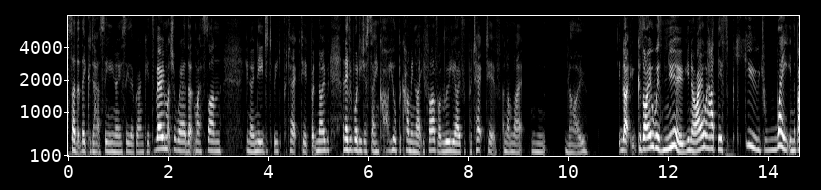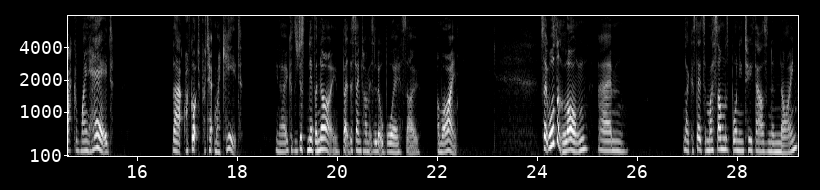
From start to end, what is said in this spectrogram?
so that they could have, see, you know, see their grandkids. Very much aware that my son, you know, needed to be protected, but no, and everybody just saying, "Oh, you're becoming like your father, really overprotective," and I'm like, "N- no, like because I always knew, you know, I had this huge weight in the back of my head that I've got to protect my kid, you know, because I just never know. But at the same time, it's a little boy, so I'm all right. So it wasn't long. Um, like I said, so my son was born in 2009.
